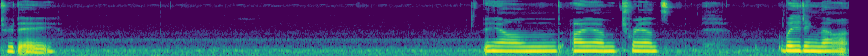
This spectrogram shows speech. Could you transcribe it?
today? And I am translating that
